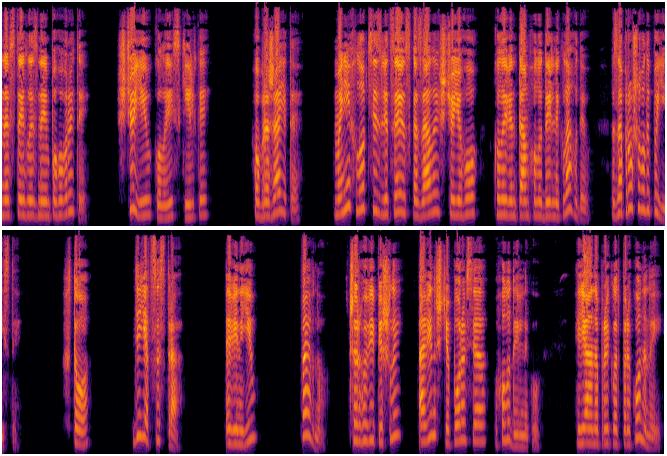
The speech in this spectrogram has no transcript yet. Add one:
не встигли з ним поговорити. Що їв, коли, скільки? Ображаєте? Мені хлопці з ліцею сказали, що його, коли він там холодильник лагодив, запрошували поїсти. Хто? Дієт сестра. Він їв? Певно, чергові пішли, а він ще порався в холодильнику. Я, наприклад, переконаний,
